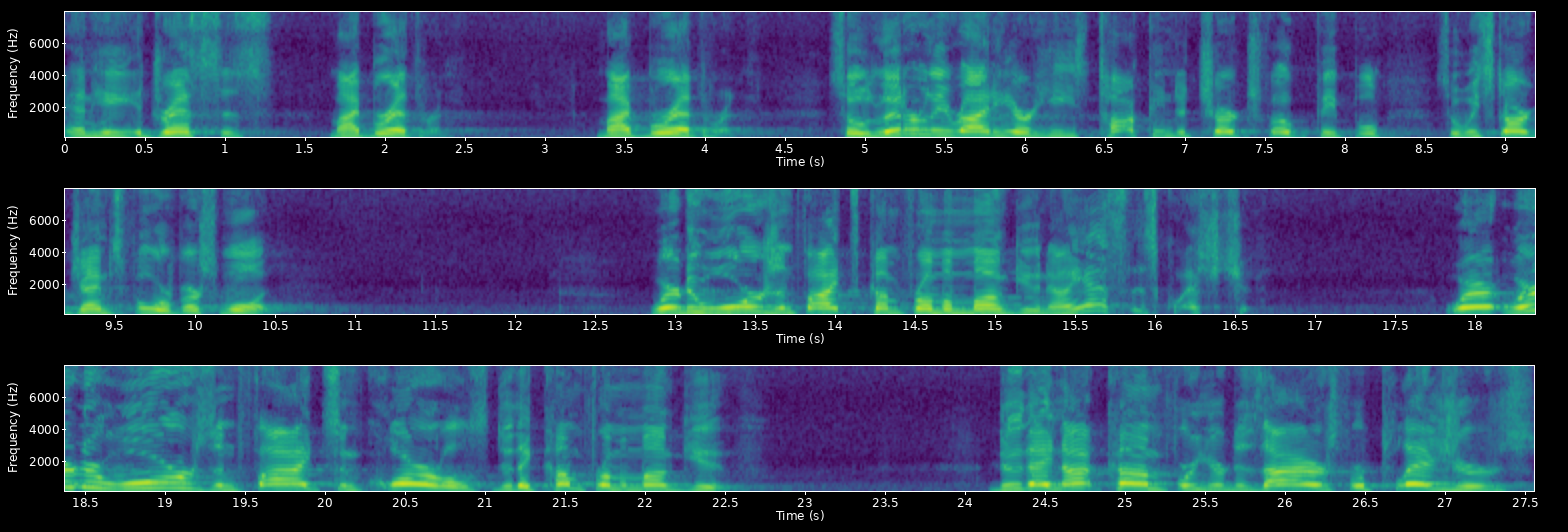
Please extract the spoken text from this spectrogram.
and he addresses my brethren. My brethren. So, literally, right here, he's talking to church folk people. So, we start James 4, verse 1. Where do wars and fights come from among you? Now, he asks this question Where, where do wars and fights and quarrels do they come from among you? Do they not come for your desires for pleasures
